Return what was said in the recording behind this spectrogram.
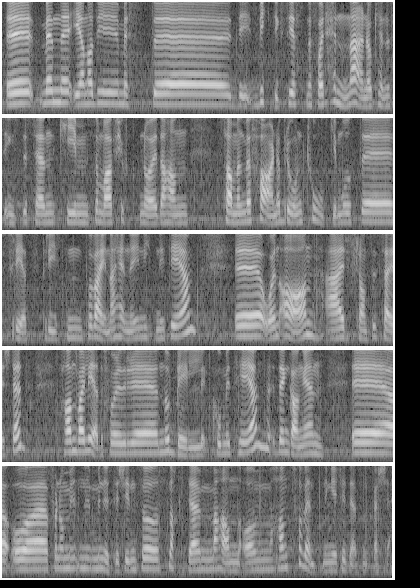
Eh, men en av de, mest, de viktigste gjestene for henne er nok hennes yngste sønn Kim, som var 14 år da han sammen med faren og broren tok imot eh, fredsprisen på vegne av henne i 1991. Eh, og en annen er Francis Sejersted. Han var leder for eh, Nobelkomiteen den gangen. Og for noen minutter siden så snakket jeg med han om hans forventninger til det som skal skje.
